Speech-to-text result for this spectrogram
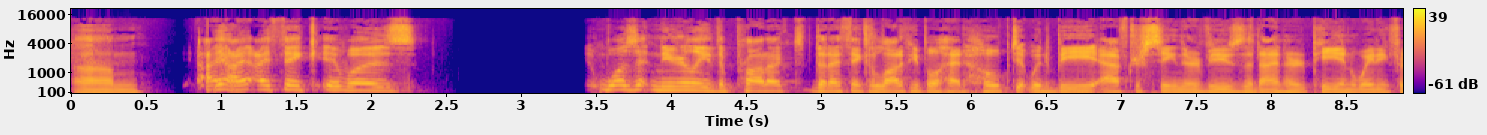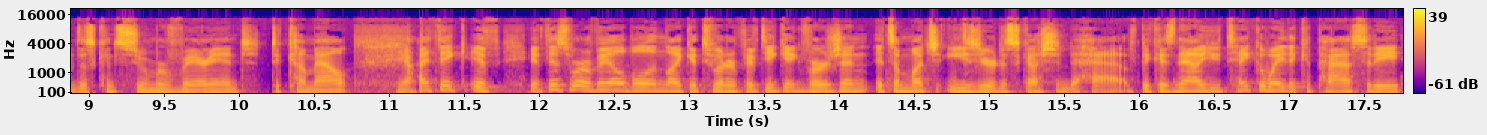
Um, I, Yeah. I, I think it was it wasn't nearly the product that I think a lot of people had hoped it would be after seeing the reviews of the 900p and waiting for this consumer variant to come out. Yeah. I think if if this were available in like a 250 gig version, it's a much easier discussion to have because now you take away the capacity,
